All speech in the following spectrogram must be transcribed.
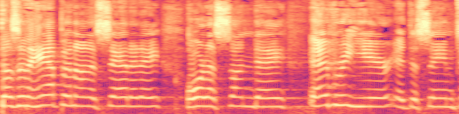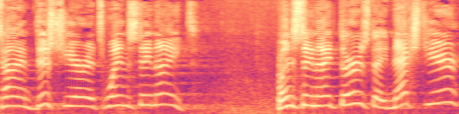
Doesn't happen on a Saturday or a Sunday every year at the same time. This year it's Wednesday night. Wednesday night, Thursday. Next year,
